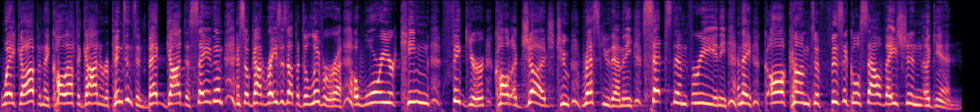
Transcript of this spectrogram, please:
wake up and they call out to God in repentance and beg God to save them. And so God raises up a deliverer, a, a warrior king figure called a judge to rescue them. And he sets them free and, he, and they all come to physical salvation again.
